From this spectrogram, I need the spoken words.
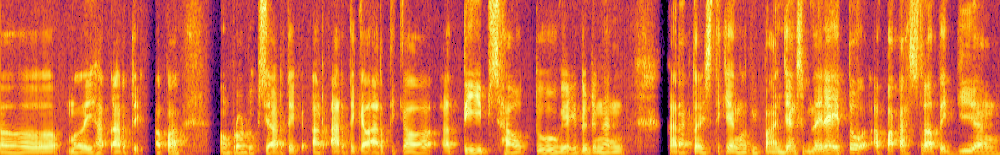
uh, melihat artik apa memproduksi artik artikel-artikel uh, tips how to kayak gitu dengan karakteristik yang lebih panjang sebenarnya itu apakah strategi yang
